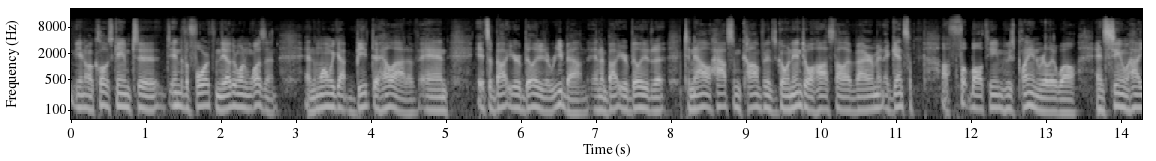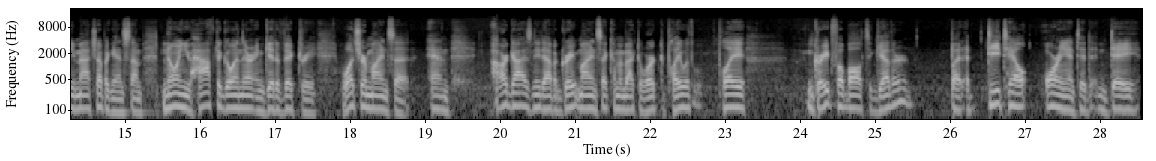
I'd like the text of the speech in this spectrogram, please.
you know a close game to into the fourth, and the other one wasn't. And the one we got beat the hell out of. And it's about your ability to rebound and about your ability to to now have some confidence going into a hostile environment against a, a football team who's playing really well, and seeing how you match up against them, knowing you have to go in there and get a victory. What's your mindset? And our guys need to have a great mindset coming back to work to play with play great football together, but a detail oriented day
